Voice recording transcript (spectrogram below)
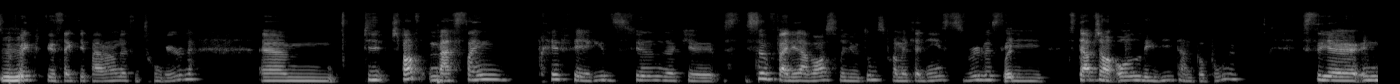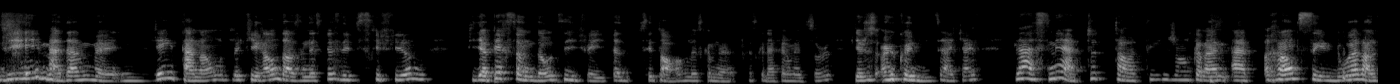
peux pas mhm. écouter ça avec tes parents, là, c'est trop weird. Euh, puis je pense ma scène préférée du film, que ça, vous fallait l'avoir sur YouTube, tu peux mettre le lien si tu veux, c'est tu tapes genre Old Lady Tampopo. C'est euh, une vieille madame, euh, une vieille tannante qui rentre dans une espèce d'épicerie fine, puis il n'y a personne d'autre, il fait, il fait c'est tard, c'est comme presque la fermeture, puis il y a juste un commis à la caisse. Puis là, elle se met à tout tâter, genre comme elle, rentre ses doigts dans le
